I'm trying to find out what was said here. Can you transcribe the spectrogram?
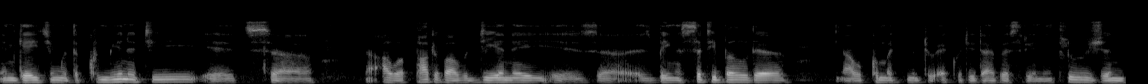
engaging with the community. It's uh, our part of our DNA is uh, is being a city builder. Our commitment to equity, diversity, and inclusion,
